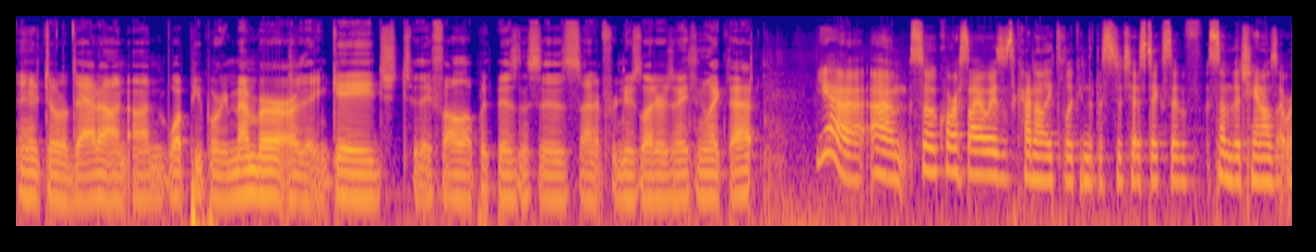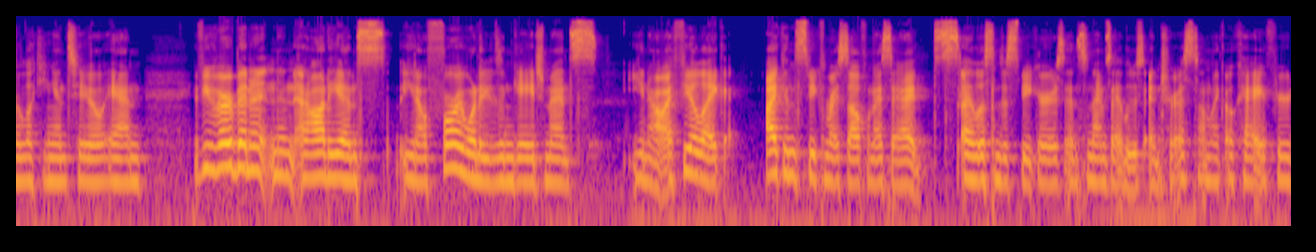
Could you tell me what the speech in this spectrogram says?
anecdotal data on, on what people remember? Are they engaged? Do they follow up with businesses sign up for newsletters anything like that? Yeah um, so of course i always kind of like to look into the statistics of some of the channels that we're looking into and if you've ever been in an audience you know for one of these engagements you know i feel like I can speak for myself when I say I, I listen to speakers and sometimes I lose interest. I'm like, okay, if you're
